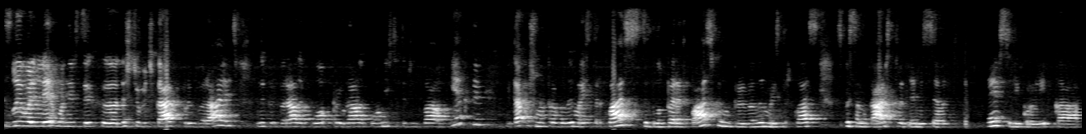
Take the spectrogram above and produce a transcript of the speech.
злива лє, вони в цих е, дощовичках прибирають. Вони прибирали прибрали повністю тоді два об'єкти. І також ми провели майстер-клас. Це було перед Пасхою. Ми провели майстер-клас з писанкарства для місцевих дітей в селі Королівка.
